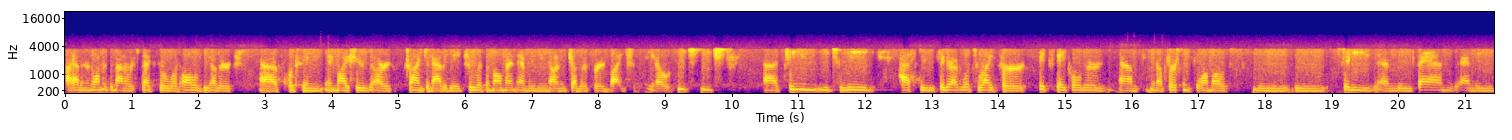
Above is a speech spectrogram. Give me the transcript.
I have an enormous amount of respect for what all of the other uh, folks in, in my shoes are trying to navigate through at the moment, and we lean on each other for advice. You know, each each uh, team, each league has to figure out what's right for its stakeholders. Um, you know, first and foremost, the the cities and the fans and the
